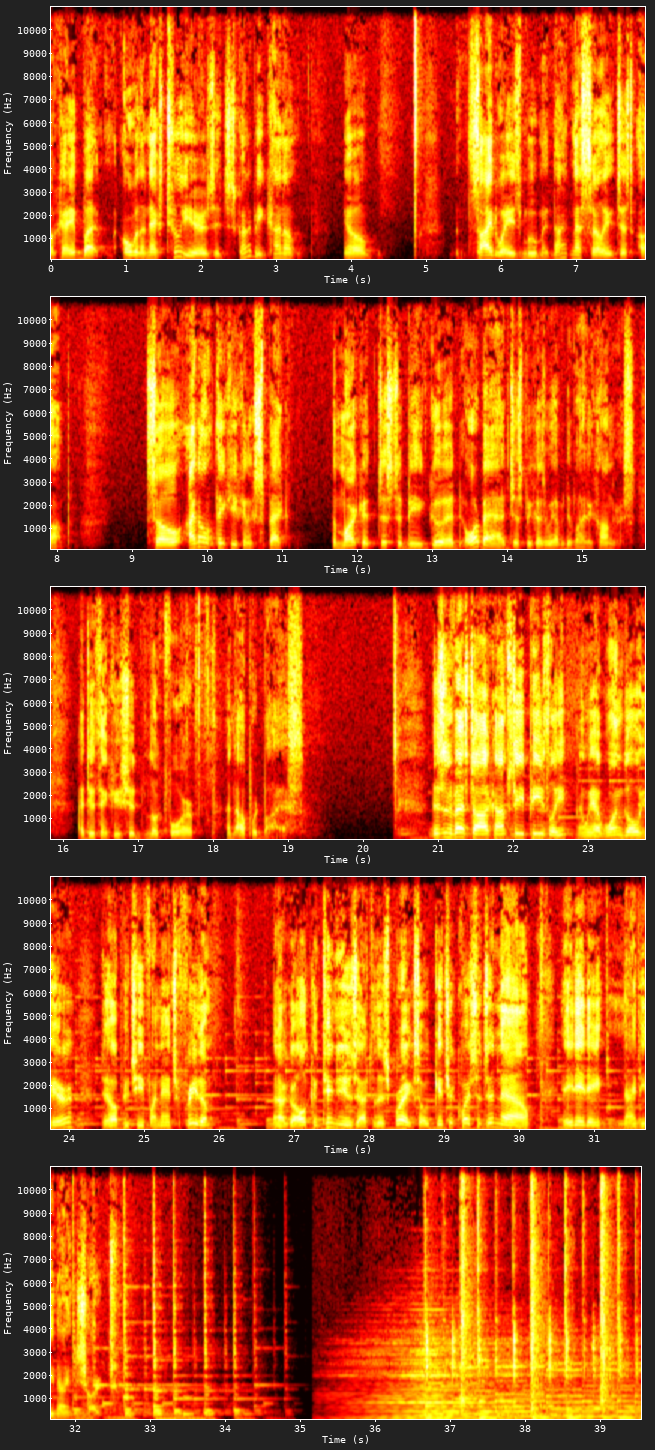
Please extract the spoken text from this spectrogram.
Okay, but over the next two years, it's going to be kind of, you know, sideways movement, not necessarily just up. So I don't think you can expect the market just to be good or bad just because we have a divided Congress. I do think you should look for an upward bias. This is Invest Talk. I'm Steve Peasley, and we have one goal here to help you achieve financial freedom. And our goal continues after this break. So get your questions in now, 888 99 Chart.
